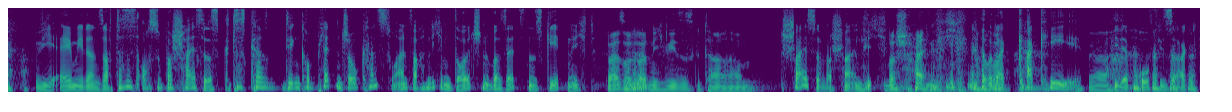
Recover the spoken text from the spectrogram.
wie Amy dann sagt. Das ist auch super scheiße. Das, das kann, den kompletten Joke kannst du einfach nicht im Deutschen übersetzen. Das geht nicht. Ich weiß auch Ja. gerade nicht, wie sie es getan haben. Scheiße wahrscheinlich. Wahrscheinlich. Oder Kake, Ja. wie der Profi sagt.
